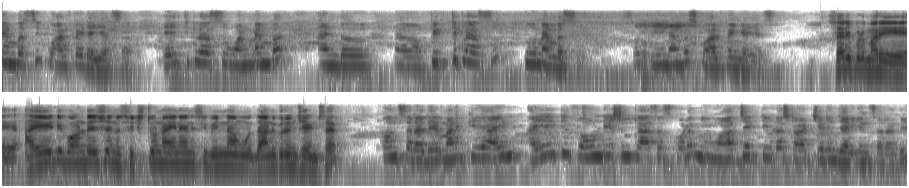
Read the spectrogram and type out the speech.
మెంబర్స్ క్వాలిఫైడ్ అయ్యారు sir. Eighth class one member and fifth class two members so three members qualifying అయ్యారు సార్. సార్ ఇప్పుడు మరి IIT foundation six to nine అనేసి విన్నాము. దాని గురించి ఏంటి సార్? అవును సార్ అదే. మనకి ఐ ఐఐటి ఫౌండేషన్ క్లాసెస్ కూడా మేము ఆబ్జెక్టివ్లో స్టార్ట్ చేయడం జరిగింది సార్ అది.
